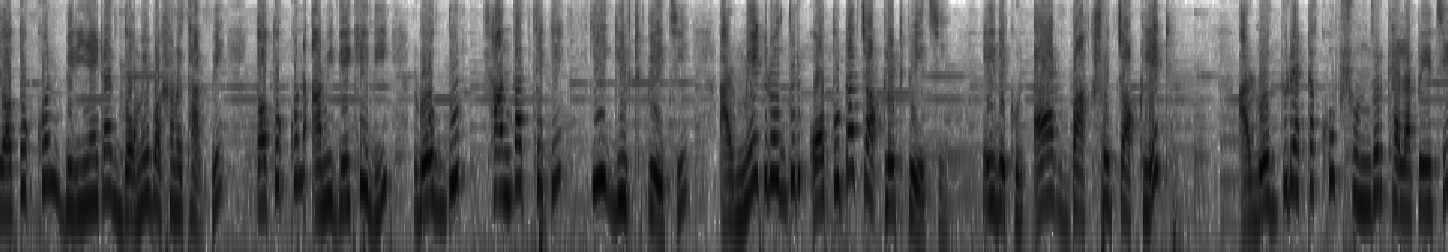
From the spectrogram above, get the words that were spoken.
যতক্ষণ বিরিয়ানিটা দমে বসানো থাকবে, ততক্ষণ আমি দেখে দিই রোদ্দুর শান্তার থেকে কি গিফট পেয়েছে আর মেঘ রোদ্দুর কতটা চকলেট পেয়েছে। এই দেখুন, এক বাক্স চকলেট আর রোদ্দুর একটা খুব সুন্দর খেলা পেয়েছে।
